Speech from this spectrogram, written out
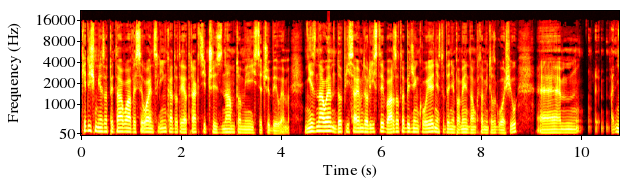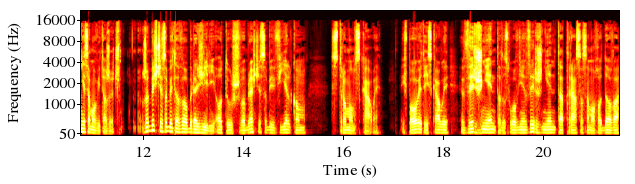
kiedyś mnie zapytała, wysyłając linka do tej atrakcji, czy znam to miejsce, czy byłem. Nie znałem, dopisałem do listy, bardzo Tobie dziękuję. Niestety nie pamiętam, kto mi to zgłosił. Niesamowita rzecz. Żebyście sobie to wyobrazili. Otóż wyobraźcie sobie wielką stromą skałę. I w połowie tej skały wyrżnięta, dosłownie wyrżnięta trasa samochodowa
